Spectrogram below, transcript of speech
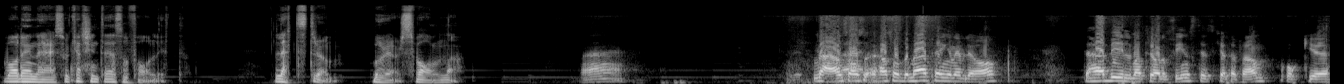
vad det än är så kanske inte är så farligt. Lettström börjar svalna. Nej. Nej, han sa, han sa de här pengarna vill jag ha. Det här bildmaterialet finns, det ska jag ta fram. Och eh,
